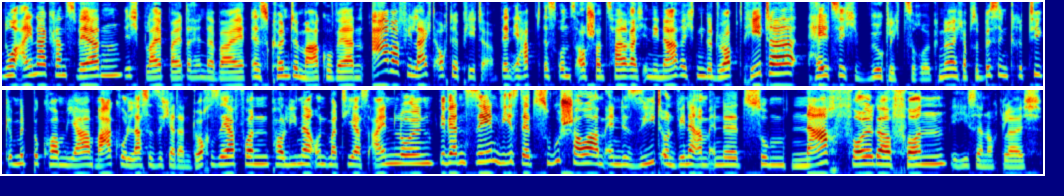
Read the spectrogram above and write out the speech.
Nur einer kann es werden. Ich bleibe weiterhin dabei. Es könnte Marco werden, aber vielleicht auch der Peter. Denn ihr habt es uns auch schon zahlreich in die Nachrichten gedroppt. Peter hält sich wirklich zurück. Ne? Ich habe so ein bisschen Kritik mitbekommen. Ja, Marco lasse sich ja dann doch sehr von Paulina und Matthias einlullen. Wir werden sehen, wie es der Zuschauer am Ende sieht und wen er am Ende zum Nachfolger von, wie hieß er noch gleich?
